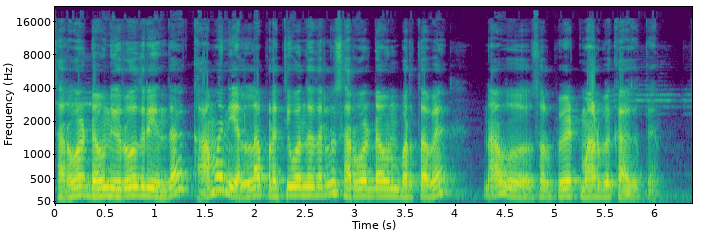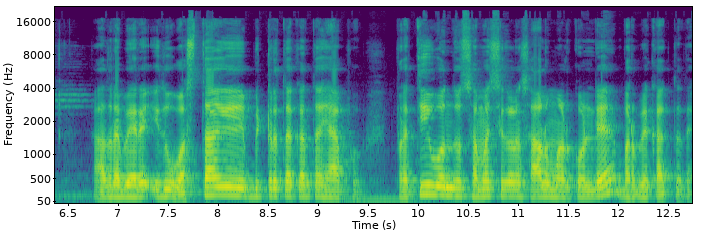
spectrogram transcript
ಸರ್ವರ್ ಡೌನ್ ಇರೋದರಿಂದ ಕಾಮನ್ ಎಲ್ಲ ಪ್ರತಿಯೊಂದರಲ್ಲೂ ಸರ್ವರ್ ಡೌನ್ ಬರ್ತವೆ. ನಾವು ಸ್ವಲ್ಪ ವೇಟ್ ಮಾಡಬೇಕಾಗುತ್ತೆ. ಆದರೆ ಬೇರೆ, ಇದು ಹೊಸ್ದಾಗಿ ಬಿಟ್ಟಿರ್ತಕ್ಕಂಥ ಆ್ಯಪು ಪ್ರತಿಯೊಂದು ಸಮಸ್ಯೆಗಳನ್ನ ಸಾಲ್ವ್ ಮಾಡಿಕೊಂಡೇ ಬರಬೇಕಾಗ್ತದೆ.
